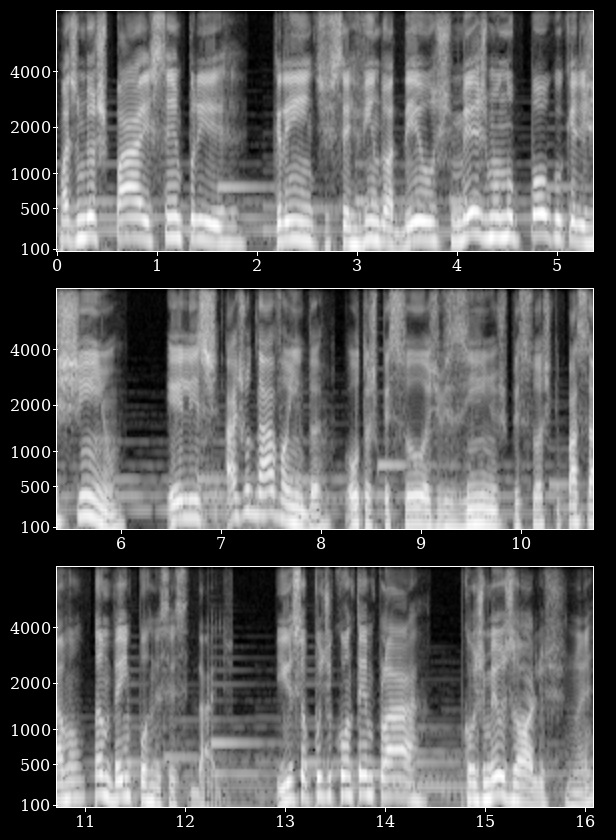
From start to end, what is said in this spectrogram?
mas meus pais sempre crentes, servindo a Deus, mesmo no pouco que eles tinham, eles ajudavam ainda outras pessoas, vizinhos, pessoas que passavam também por necessidade. E isso eu pude contemplar com os meus olhos, né?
